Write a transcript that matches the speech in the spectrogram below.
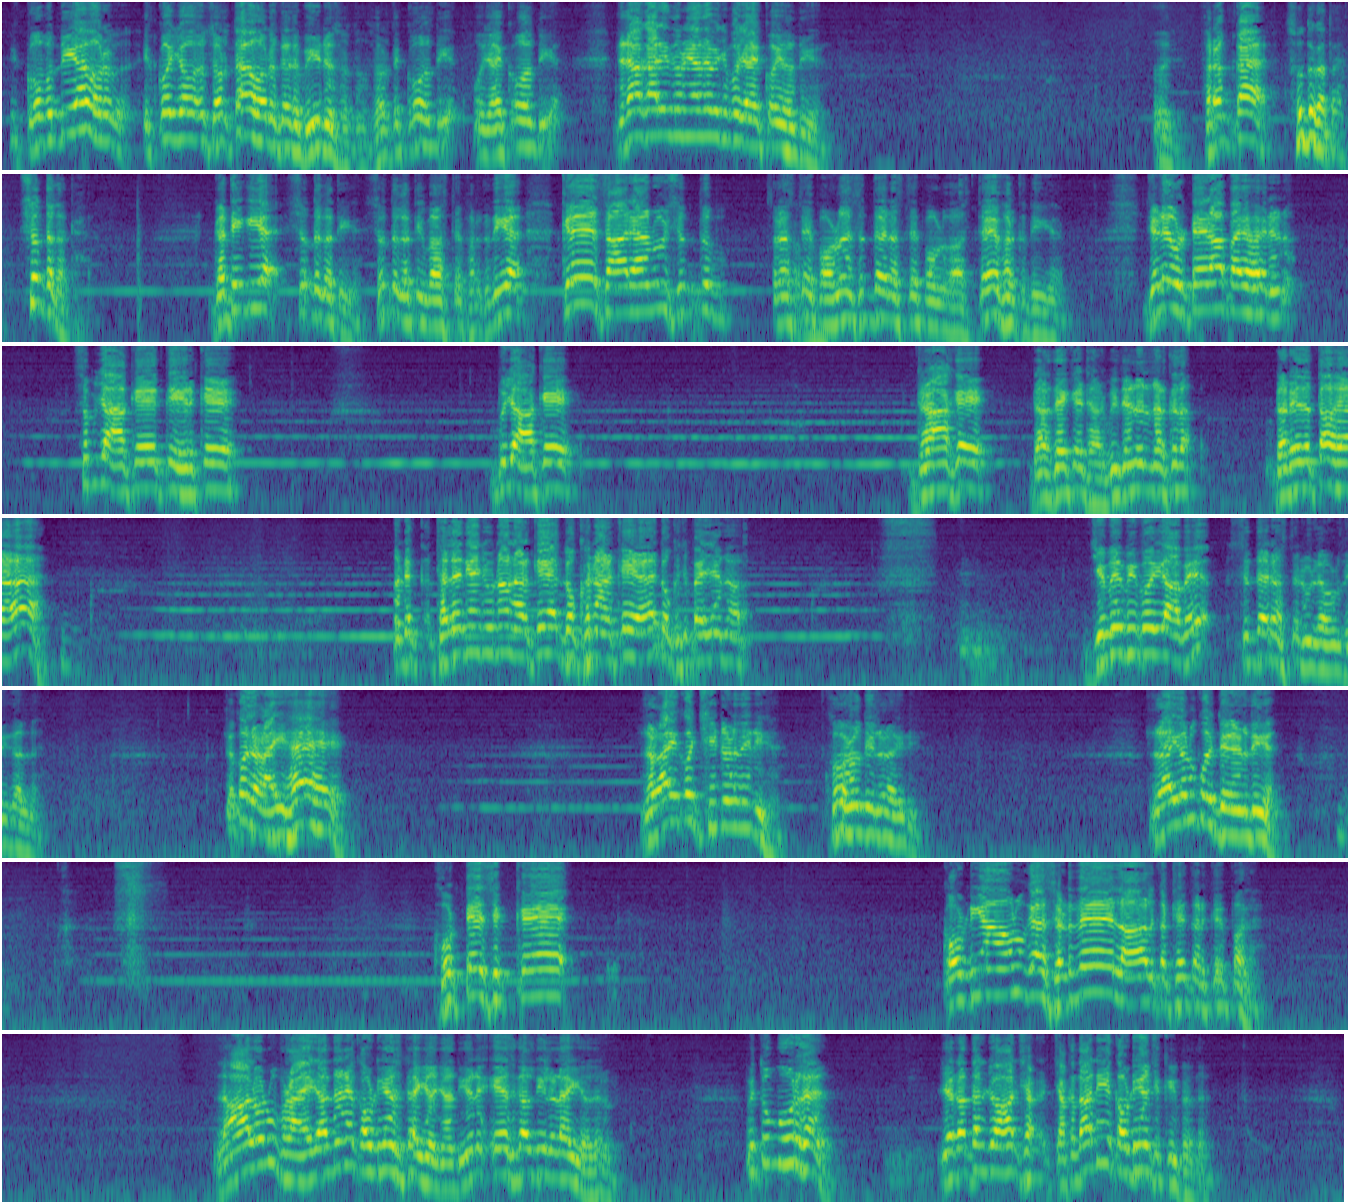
ਇੱਕੋ ਬੁੱਧੀ ਹੈ ਔਰ ਇੱਕੋ ਜੋ ਸੁਰਤ ਹੈ ਹੋਰ ਕਿਤੇ ਵੀ ਨਹੀਂ ਸੁਰਤ। ਸੁਰਤ ਇੱਕੋ ਹੁੰਦੀ ਹੈ ਪੂਜਾ ਇੱਕੋ ਹੁੰਦੀ ਹੈ ਨਿਰਾਕਾਰੀ ਦੁਨੀਆ ਦੇ ਵਿੱਚ ਪੂਜਾ ਇੱਕੋ ਹੀ ਹੁੰਦੀ ਹੈ। ਫ਼ਰਕ ਹੈ। ਸੁਧਗਤ ਹੈ। ਸ਼ੁੱਧ ਗਤੀ ਗਤੀ ਕੀ ਹੈ? ਸ਼ੁੱਧ ਗਤੀ ਹੈ। ਸ਼ੁੱਧ ਗਤੀ ਵਾਸਤੇ ਫ਼ਰਕ ਦੀ ਹੈ ਕਿ ਸਾਰਿਆਂ ਨੂੰ ਸ਼ੁੱਧ ਰਸਤੇ ਪਾਉਣਾ ਸਿੱਧੇ ਰਸਤੇ ਪਾਉਣ ਵਾਸਤੇ ਫ਼ਰਕ ਦੀ ਹੈ। ਜਿਹੜੇ ਉਲਟੇ ਰਾਹ ਪਏ ਹੋਏ ਨੇ ਨਾ ਸਮਝਾ ਕੇ ਘੇਰ ਕੇ ਬੁਝਾ ਕੇ, ਡਰਾ ਕੇ ਡਰ ਦੇ ਕੇ ਡਰ ਵੀ ਦੇਣਾ ਨਰਕ ਦਾ। ਡਰੇ ਦਿੱਤਾ ਹੋਇਆ ਅਨੇ ਥੱਲੇ ਦੀਆਂ ਜੂਨਾ ਨਰਕੇ ਹੈ ਦੁੱਖ ਨਰਕੇ ਹੈ ਦੁੱਖ ਚ ਪੈ ਜਾਏਗਾ। ਜਿਵੇਂ ਵੀ ਕੋਈ ਆਵੇ, ਸਿੱਧੇ ਰਸਤੇ ਨੂੰ ਲਿਆਉਣ ਦੀ ਗੱਲ ਹੈ। ਦੇਖੋ, ਲੜਾਈ ਹੈ ਇਹ। ਲੜਾਈ ਕੋਈ ਛੀਨਣ ਦੀ ਨਹੀਂ ਹੈ। ਖੋਹਣ ਦੀ ਲੜਾਈ ਨਹੀਂ। ਲੜਾਈ ਉਹਨੂੰ ਕੋਈ ਦੇਣ ਦੀ ਹੈ। ਖੋਟੇ ਸਿੱਕੇ ਕੌਡੀਆਂ ਉਹਨੂੰ ਕਿਹਾ ਛੱਡਦੇ ਲਾਲ ਇਕੱਠੇ ਕਰਕੇ ਭਲ ਲਾਲ ਉਹਨੂੰ ਫੜਾਏ ਜਾਂਦੇ ਨੇ, ਕੌਡੀਆਂ ਸਟਾਈਆਂ ਜਾਂਦੀਆਂ ਨੇ, ਇਸ ਗੱਲ ਦੀ ਲੜਾਈ ਹੈ ਉਹਦੇ ਨਾਲ। ਵੀ ਤੂੰ ਮੂਰਖ ਹੈ। ਜੇ ਰਤਨ ਜੋਹਰ ਚੱਕਦਾ ਨਹੀਂ ਕੌਡੀਆਂ ਚੱਕੀ ਫਿਰਦਾ।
